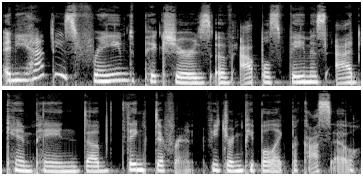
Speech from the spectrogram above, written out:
And he had these framed pictures of Apple's famous ad campaign dubbed Think Different, featuring people like Picasso.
